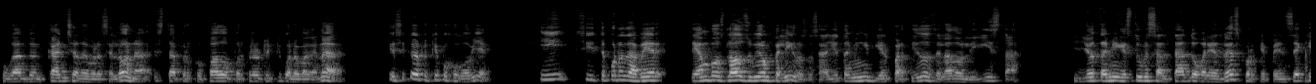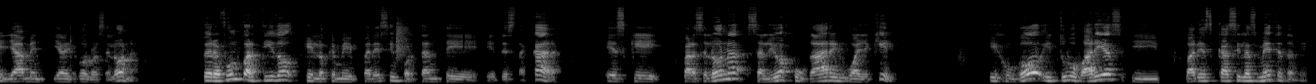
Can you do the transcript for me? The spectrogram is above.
jugando en cancha de Barcelona está preocupado porque el otro equipo lo va a ganar, es que el otro equipo jugó bien. Y si te pones a ver, de ambos lados hubieron peligros. O sea, yo también vi el partido desde el lado liguista. Y yo también estuve saltando varias veces porque pensé que ya mentía el gol Barcelona. Pero fue un partido que lo que me parece importante eh, destacar es que Barcelona salió a jugar en Guayaquil. Y jugó y tuvo varias y varias casi las mete también.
